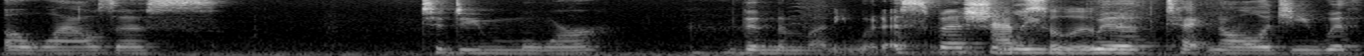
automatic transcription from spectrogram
allows us to do more mm-hmm. than the money would, especially Absolutely. with technology, with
